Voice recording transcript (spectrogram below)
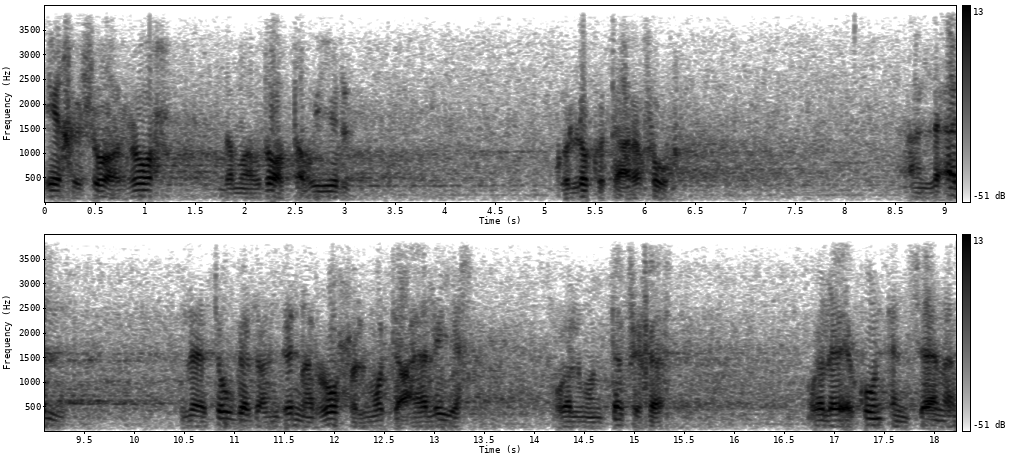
إيه خشوع الروح؟ ده موضوع طويل. كلكم تعرفوه. على الأقل لا توجد عندنا الروح المتعالية والمنتفخة ولا يكون إنسانا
